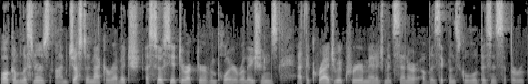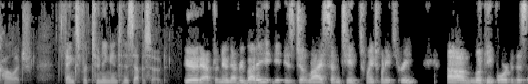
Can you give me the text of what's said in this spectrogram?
Welcome, listeners. I'm Justyn Makarewycz, Associate Director of Employer Relations at the Graduate Career Management Center of the Zicklin School of Business at Baruch College. Thanks for tuning into this episode. Good afternoon, everybody. It is July 17th, 2023. Um, looking forward to this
